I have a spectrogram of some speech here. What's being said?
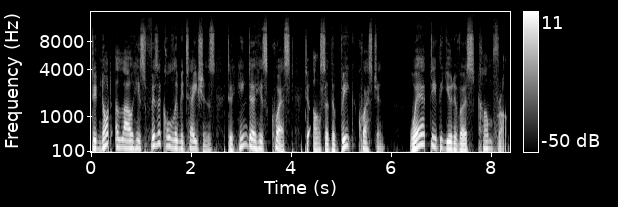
did not allow his physical limitations to hinder his quest to answer the big question where did the universe come from?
